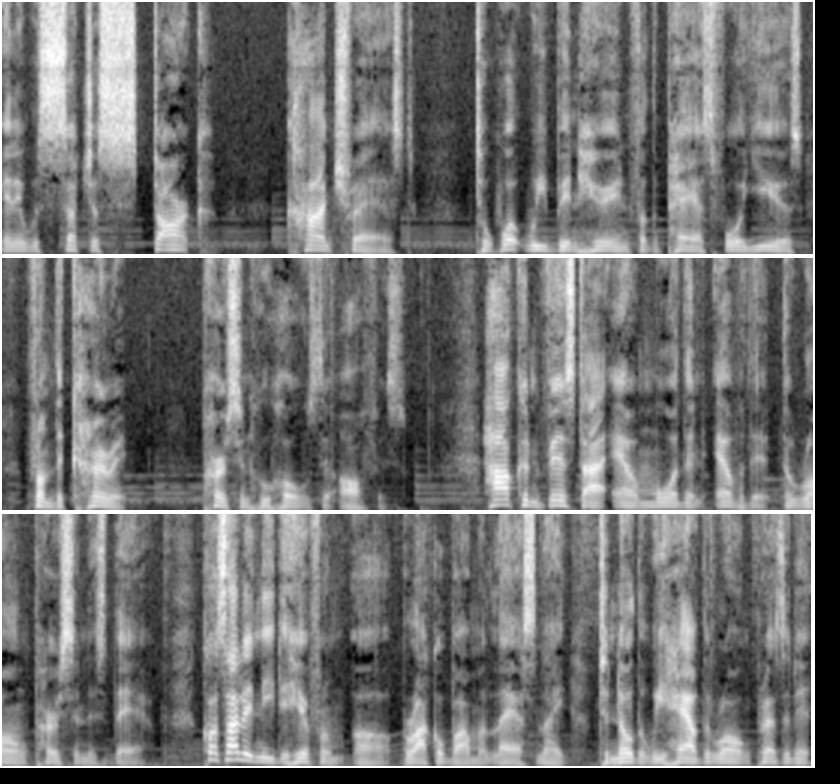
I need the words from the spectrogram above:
and it was such a stark contrast to what we've been hearing for the past four years from the current person who holds the office. How convinced I am more than ever that the wrong person is there. Of course, I didn't need to hear from uh, Barack Obama last night to know that we have the wrong president,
